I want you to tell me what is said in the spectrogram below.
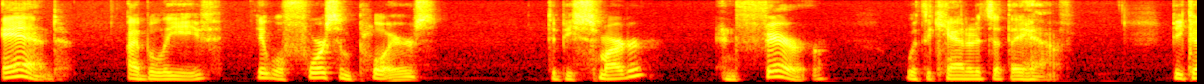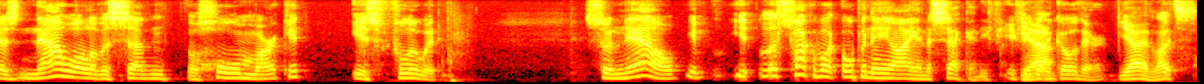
and I believe it will force employers to be smarter and fairer with the candidates that they have, because now all of a sudden the whole market is fluid. So now, if, if, let's talk about OpenAI in a second, if, if you're yeah. going to go there. Yeah, let's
